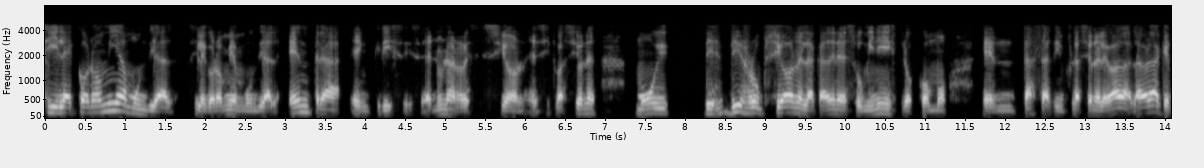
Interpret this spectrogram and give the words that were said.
si la economía mundial, si la economía mundial entra en crisis, en una recesión, en situaciones muy disrupción en la cadena de suministros, como en tasas de inflación elevada, la verdad que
